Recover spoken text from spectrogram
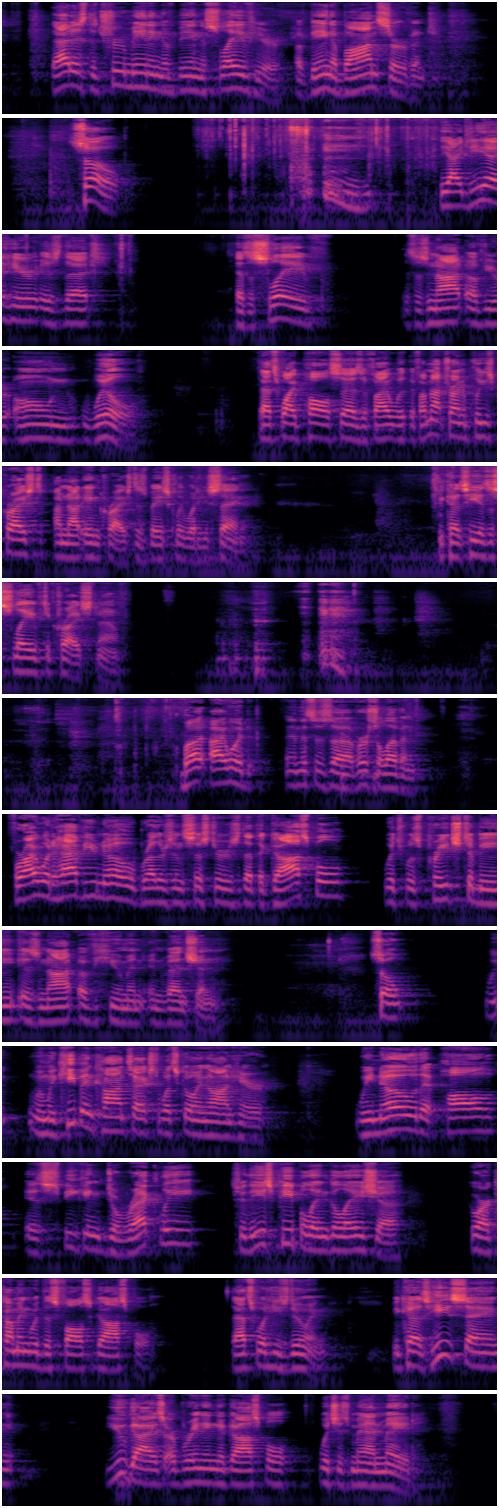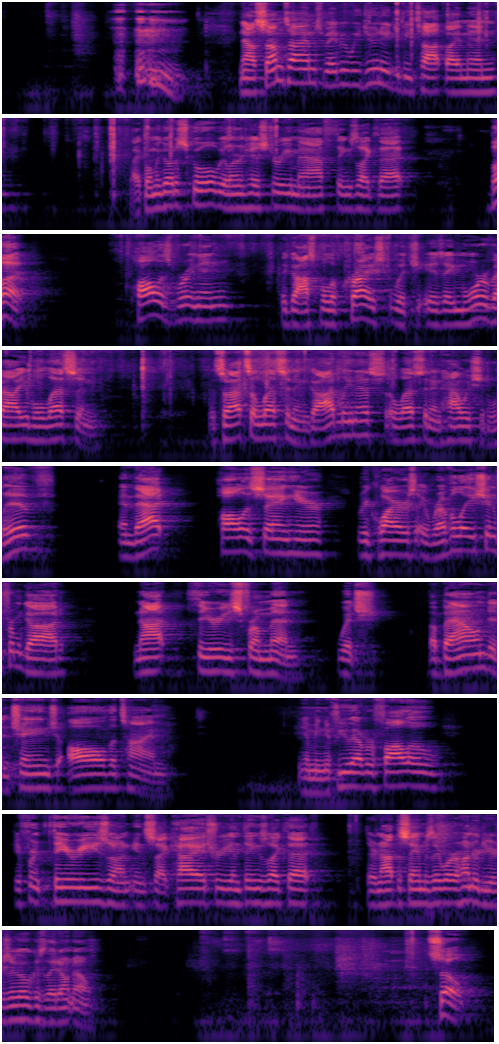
That is the true meaning of being a slave here, of being a bondservant. So, the idea here is that as a slave, this is not of your own will. That's why Paul says, if, I w- if I'm not trying to please Christ, I'm not in Christ, is basically what he's saying. Because he is a slave to Christ now. but I would, and this is uh, verse 11 For I would have you know, brothers and sisters, that the gospel which was preached to me is not of human invention. So, we, when we keep in context what's going on here, we know that Paul is speaking directly to these people in Galatia who are coming with this false gospel. That's what he's doing. Because he's saying, you guys are bringing a gospel which is man made. now, sometimes maybe we do need to be taught by men. Like when we go to school, we learn history, math, things like that. But Paul is bringing the gospel of Christ, which is a more valuable lesson. So that's a lesson in godliness, a lesson in how we should live. And that, Paul is saying here, requires a revelation from God, not theories from men, which abound and change all the time. I mean, if you ever follow different theories on in psychiatry and things like that, they're not the same as they were 100 years ago because they don't know. So,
